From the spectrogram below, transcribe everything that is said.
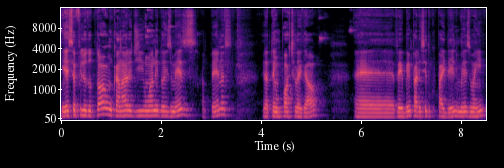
E esse é o filho do Thor, um canário de um ano e dois meses apenas. Já tem um porte legal. É, veio bem parecido com o pai dele mesmo aí.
